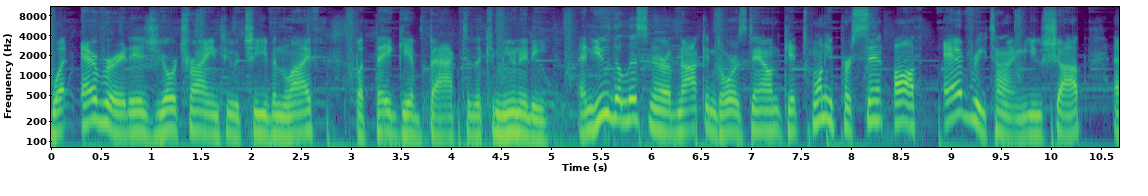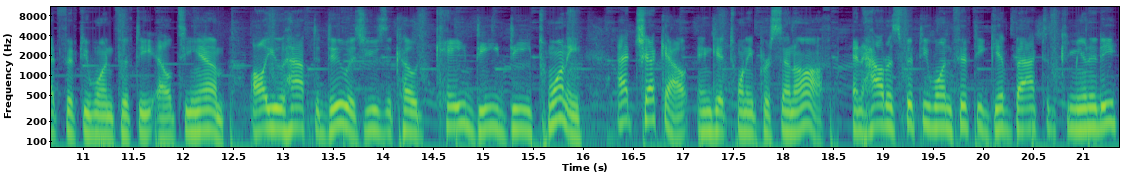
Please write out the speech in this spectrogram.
whatever it is you're trying to achieve in life, but they give back to the community. And you, the listener of Knockin' Doorz Down, get 20% off every time you shop at 51FIFTY LTM. All you have to do is use the code KDD20 at checkout and get 20% off. And how does 51FIFTY give back to the community?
